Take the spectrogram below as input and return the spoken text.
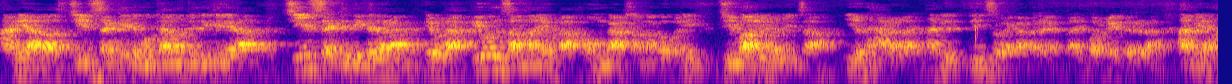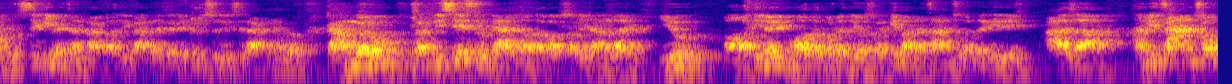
हामी अब चिफ सेक्रेटरी मुख्यमन्त्रीदेखि लिएर चिफ सेक्रेटरीदेखि लिएर एउटा पिउनसम्म एउटा होमगार्डसम्मको पनि जिम्मेवारी बनिन्छ। यो धारालाई हामीले तिन सौ एकात्तरलाई प्रोटेक्ट गरेर हामीले हाम्रो सिक्किमे जनताको अधिकारलाई जहिले पनि सुरक्षित राख्ने हाम्रो काम गरौँ। र विशेष रूपले आज म तपाईँ सबैजनालाई यो अति नै महत्त्वपूर्ण दिवसमा के भन्न चाहन्छु भन्दाखेरि आज हामी चाहन्छौँ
